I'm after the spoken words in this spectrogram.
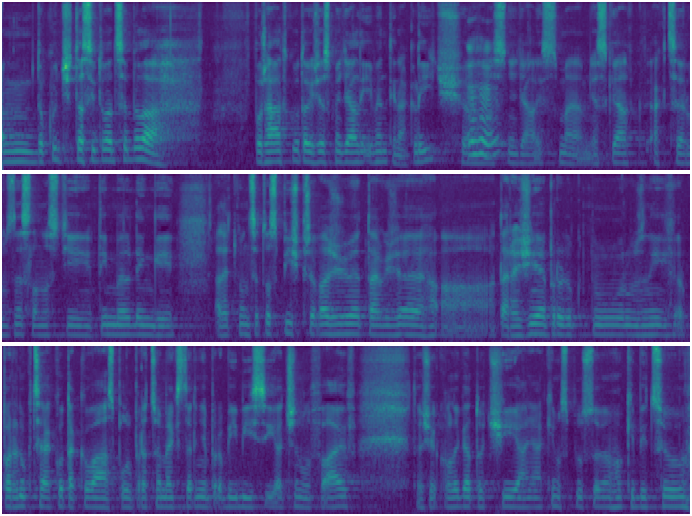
Um, dokud ta situace byla pořádku, takže jsme dělali eventy na klíč, mm-hmm. vlastně dělali jsme městské akce, různé slavnosti, team buildingy a teď se to spíš převažuje, takže a ta režie produktů, různých produkce jako taková, spolupracujeme externě pro BBC a Channel 5, takže kolega točí a nějakým způsobem ho kibicu,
